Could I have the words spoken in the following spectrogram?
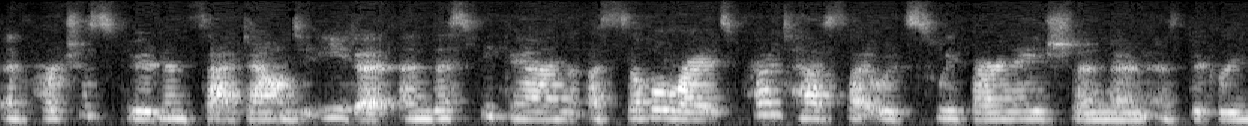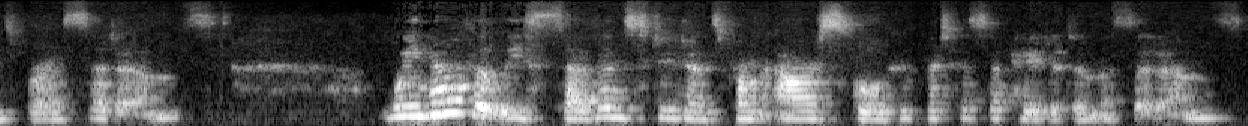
and purchased food and sat down to eat it. And this began a civil rights protest that would sweep our nation known as the Greensboro sit-ins. We know of at least seven students from our school who participated in the sit-ins.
